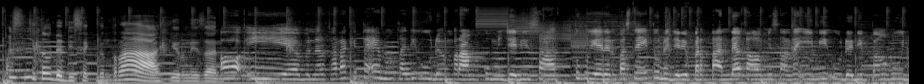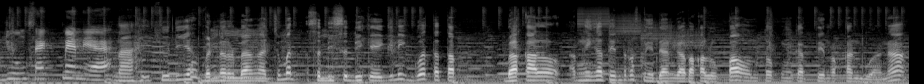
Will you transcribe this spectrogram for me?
pasti kita udah di segmen terakhir nih San. Oh iya benar karena kita emang tadi udah merangkum menjadi satu ya dan pastinya itu udah jadi pertanda kalau misalnya ini udah di penghujung segmen ya. Nah, itu dia bener banget. Cuman sedih-sedih kayak gini gue tetap bakal ngingetin terus nih dan gak bakal lupa untuk ngingetin rekan Buana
